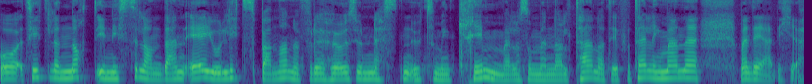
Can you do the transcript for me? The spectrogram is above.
Og tittelen 'Natt i nisseland' den er jo litt spennende, for det høres jo nesten ut som en krim eller som en alternativ fortelling, men, eh, men det er det ikke.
